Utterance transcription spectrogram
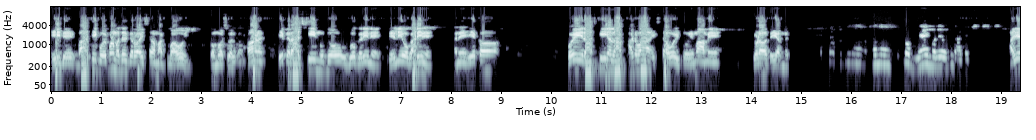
એ રીતે બહારથી કોઈ પણ મદદ કરવા ઈચ્છા માંગતા હોય તો મોસ્ટ વેલકમ પણ એક રાજકીય મુદ્દો ઊભો કરીને, રેલીઓ કાઢીને અને એક કોઈ રાજકીય લાભ કાઢવા ઈચ્છતા હોય તો એમાં અમે જોડાવા તૈયાર નથી. કેટલો ન્યાય મળ્યો શું લાગે છે આજે?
